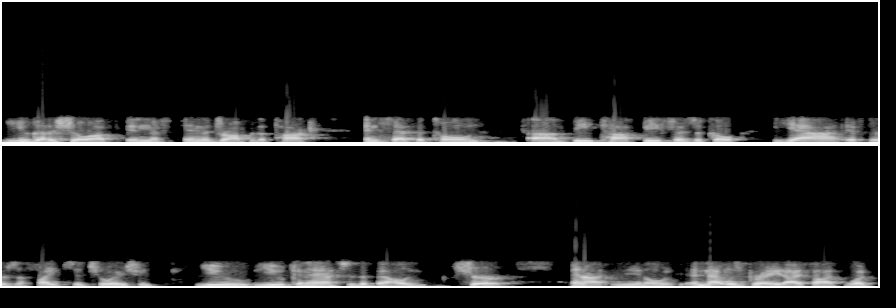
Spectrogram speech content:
"You got to show up in the in the drop of the puck and set the tone uh, be tough, be physical. Yeah, if there's a fight situation, you you can answer the bell, sure. And I, you know, and that was great. I thought, what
